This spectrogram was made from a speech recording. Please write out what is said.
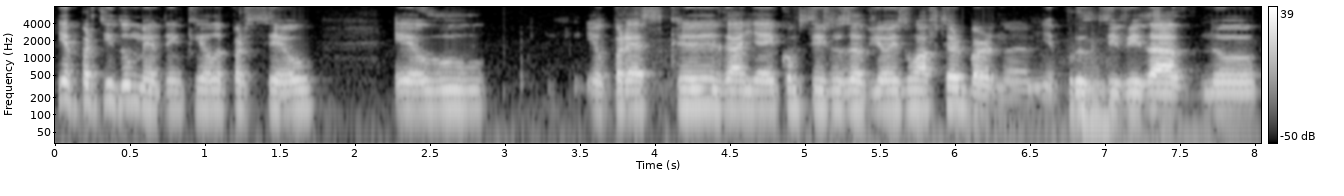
E a partir do momento em que ele apareceu, eu eu parece que ganhei, como se diz nos aviões, um afterburn. A minha produtividade no,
